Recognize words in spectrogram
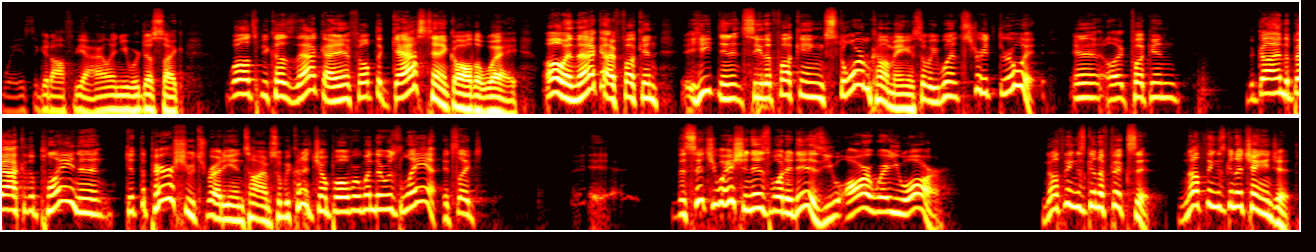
ways to get off the island, you were just like, well, it's because that guy didn't fill up the gas tank all the way. Oh, and that guy fucking, he didn't see the fucking storm coming. And so he went straight through it. And like fucking, the guy in the back of the plane didn't get the parachutes ready in time, so we couldn't jump over when there was land. It's like the situation is what it is. You are where you are. Nothing's going to fix it. Nothing's going to change it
